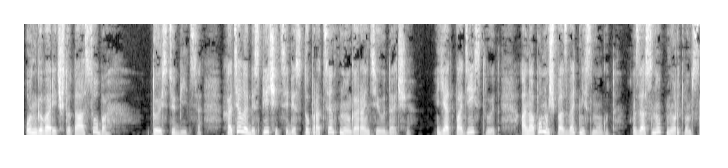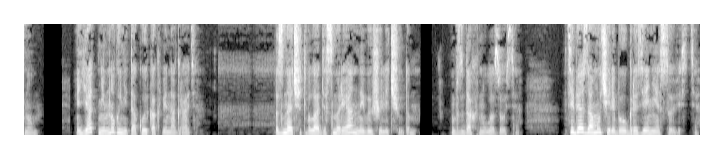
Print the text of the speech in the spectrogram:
Он говорит, что та особа, то есть убийца, хотел обеспечить себе стопроцентную гарантию удачи. Яд подействует, а на помощь позвать не смогут. Заснут мертвым сном. Яд немного не такой, как в винограде. Значит, Владя с Марианной выжили чудом. — вздохнула Зося. «Тебя замучили бы угрызения совести.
